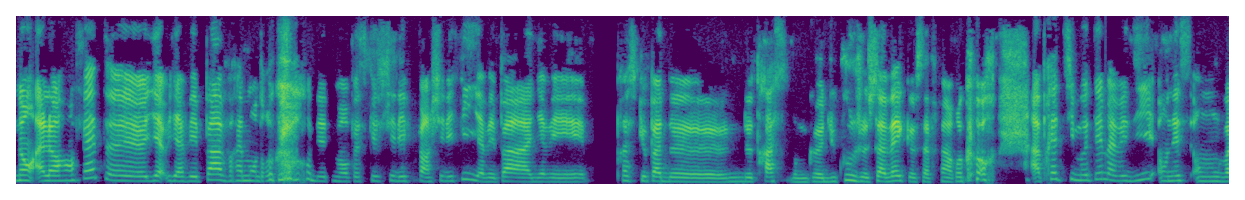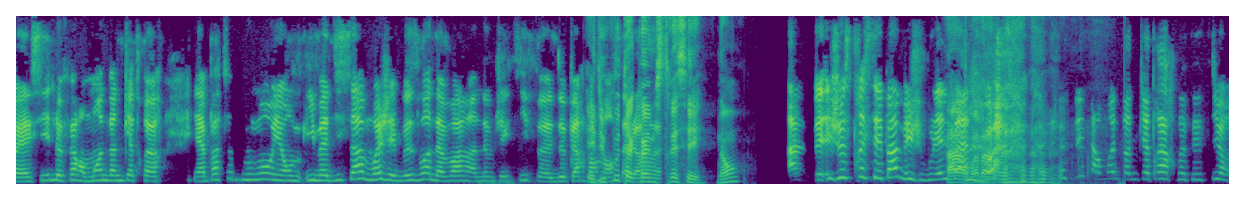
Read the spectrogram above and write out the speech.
Non, alors en fait, il n'y avait pas vraiment de record, honnêtement, parce que chez les, chez les filles, il n'y avait pas, il y avait presque pas de, de traces. Donc, euh, du coup, je savais que ça ferait un record. Après, Timothée m'avait dit, on, est, on va essayer de le faire en moins de 24 heures. Et à partir du moment où on- il m'a dit ça, moi, j'ai besoin d'avoir un objectif euh, de performance. Et du coup, tu as Alors, quand même euh, stressé, non? Ah, je stressais pas, mais je voulais le Ah, ban. voilà. faire moins de 24 heures, ça c'est sûr.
